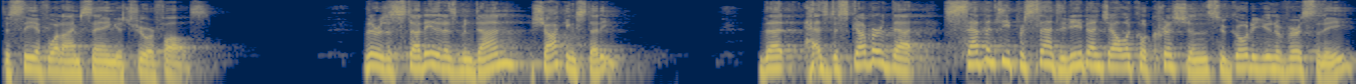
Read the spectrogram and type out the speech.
to see if what I'm saying is true or false. There is a study that has been done, a shocking study, that has discovered that 70% of evangelical Christians who go to university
